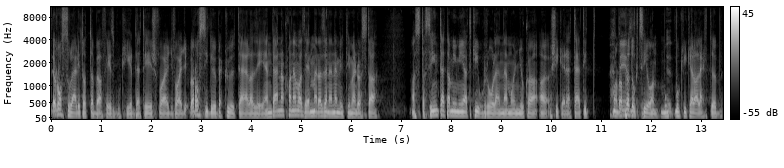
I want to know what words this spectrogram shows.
rosszul állította be a Facebook hirdetés, vagy, vagy rossz időbe küldte el az éjjendárnak, hanem azért, mert a zene nem üti meg azt a azt a szintet, ami miatt kiugró lenne mondjuk a, a sikere. Tehát itt hát maga nézd, a produkción bu- bukik el a legtöbb.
